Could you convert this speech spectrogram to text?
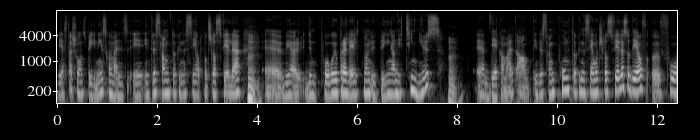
ved stasjonsbygning så kan det være interessant å kunne se opp mot Slottsfjellet. Mm. Har, det pågår jo parallelt noen utbygging av nytt tinghus. Mm. Eh, det kan være et annet interessant punkt å kunne se mot Slottsfjellet. Så det å få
